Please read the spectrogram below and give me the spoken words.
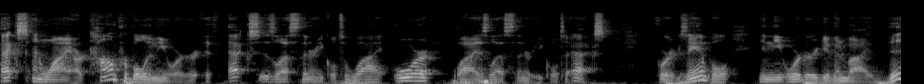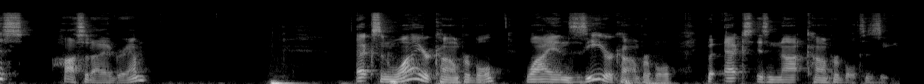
x and y are comparable in the order if x is less than or equal to y or y is less than or equal to x. For example, in the order given by this Hasse diagram, x and y are comparable, y and z are comparable, but x is not comparable to z.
